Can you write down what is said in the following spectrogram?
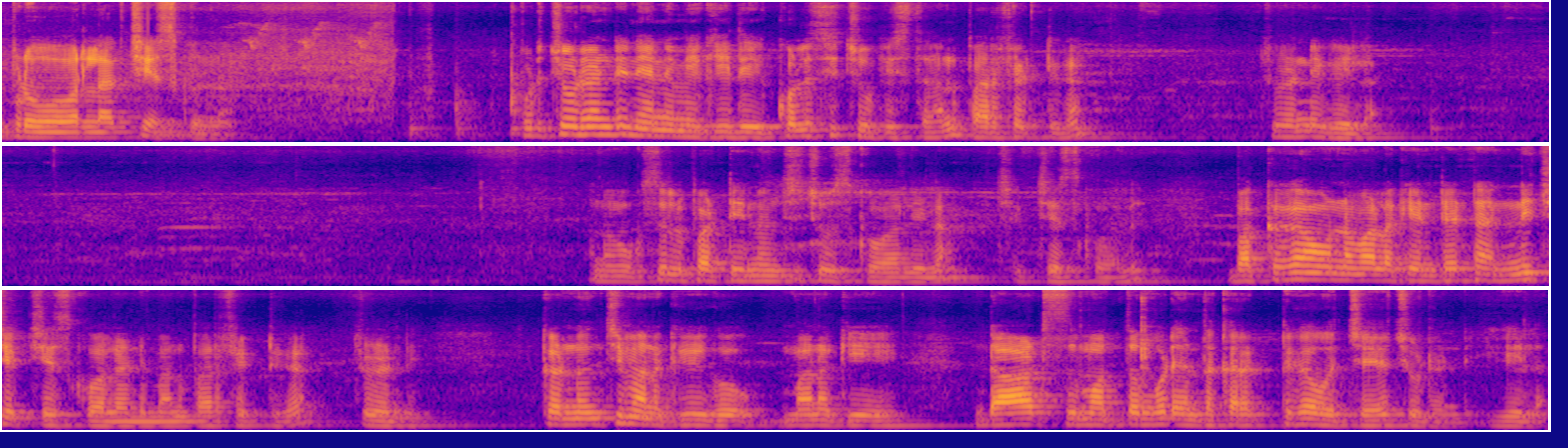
ఇప్పుడు ఓవర్లాక్ చేసుకుందాం. ఇప్పుడు చూడండి నేను మీకు ఇది కొలిసి చూపిస్తాను పర్ఫెక్ట్గా చూడండి ఇగో ఇలా. మనం ఉక్సులు పట్టి నుంచి చూసుకోవాలి ఇలా చెక్ చేసుకోవాలి. బక్కగా ఉన్న వాళ్ళకి ఏంటంటే అన్నీ చెక్ చేసుకోవాలండి మనం పర్ఫెక్ట్గా. చూడండి. ఇక్కడ నుంచి మనకి మనకి డాట్స్ మొత్తం కూడా ఎంత కరెక్ట్గా వచ్చాయో చూడండి. ఇలా.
